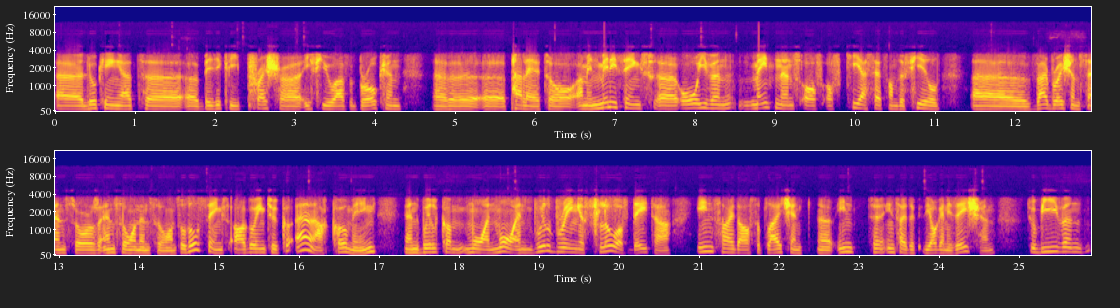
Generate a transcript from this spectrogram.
uh, looking at uh, basically pressure if you have a broken pallet or I mean many things, or even maintenance of, of key assets on the field uh, vibration sensors, and so on and so on. So those things are going to co- and are coming and will come more and more and will bring a flow of data inside our supply chain, uh, in, inside the, the, organization to be even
